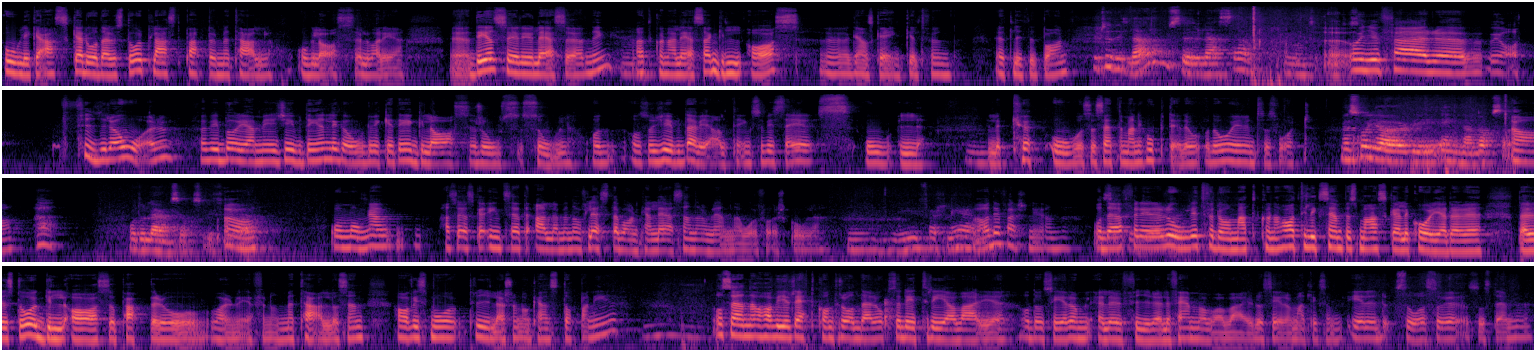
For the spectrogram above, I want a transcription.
olika askar då där det står plast, papper, metall och glas eller vad det är. Eh, dels så är det ju läsövning, mm. att kunna läsa glas, eh, ganska enkelt för en, ett litet barn. Hur tidigt lär de sig att läsa? Ungefär ja, fyra år. För vi börjar med ljudenliga ord, vilket är glas, ros, sol. Och, och så ljudar vi allting, så vi säger s, o, l. Mm. Eller k, o och så sätter man ihop det och då är det inte så svårt. Men så gör vi i England också? Ja. Och då lär de sig också lite Ja. Och många, alltså jag ska inte säga att alla, men de flesta barn kan läsa när de lämnar vår förskola. Mm, det är ju fascinerande. Ja, det är fascinerande. Och därför är det roligt för dem att kunna ha till exempel små askar eller korgar där det, där det står glas och papper och vad det nu är för någon metall. Och sen har vi små prylar som de kan stoppa ner. Och sen har vi rätt kontroll där också, det är tre av varje. Och då ser de, eller fyra eller fem av varje, då ser de att liksom, är det så, så, så stämmer det.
